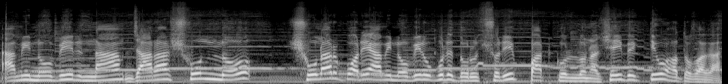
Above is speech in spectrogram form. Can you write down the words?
আমি নবীর নাম যারা শুনল, শোনার পরে আমি নবীর উপরে দরুদ শরীফ পাঠ করল না। সেই ব্যক্তিও হতভাগা।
